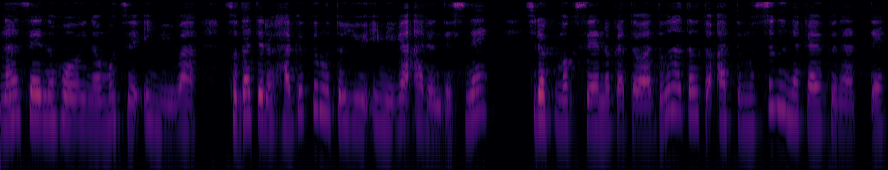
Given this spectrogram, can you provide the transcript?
南西の方位の持つ意味は育てる、育むという意味があるんですね。白く木星の方はどなたと会ってもすぐ仲良くなって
